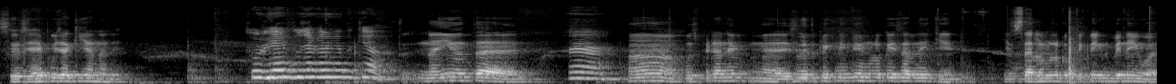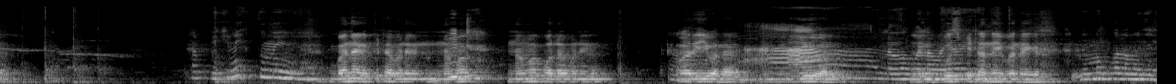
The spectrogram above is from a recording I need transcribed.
सूर्याई पूजा किया ना रे सूर्य की पूजा करेंगे तो क्या? तो नहीं होता है। हाँ। हाँ पुष्पिटा नहीं इसलिए तो पिकनिक भी हम लोग कई साल नहीं किए। इस साल हम लोग का पिकनिक भी नहीं हुआ है। अब पिकनिक तो नहीं हुआ। बनेगा पिठा बनेगा नमक नमक वाला बनेगा। और ये वाला गुड़ वाला। नमक वाला पुष्पिठा नहीं बनेगा। नमक वाला मज़ा तो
